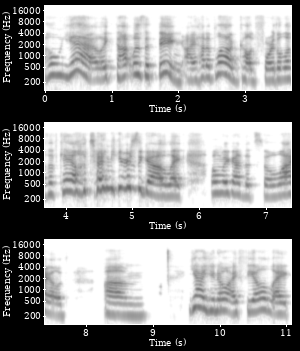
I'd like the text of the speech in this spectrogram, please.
oh yeah, like that was a thing. I had a blog called For the Love of Kale 10 years ago. Like, oh my God, that's so wild. Um, yeah, you know, I feel like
